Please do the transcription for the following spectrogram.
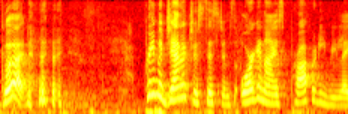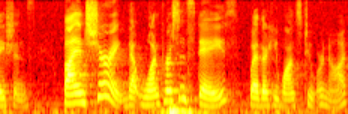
Good. Primogeniture systems organize property relations by ensuring that one person stays, whether he wants to or not,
